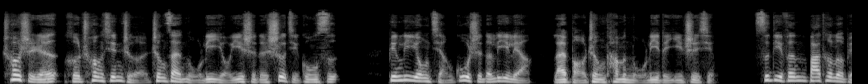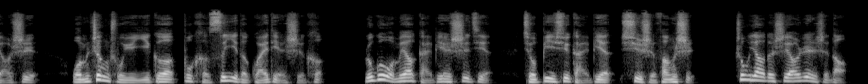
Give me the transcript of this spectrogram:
创始人和创新者正在努力有意识的设计公司，并利用讲故事的力量来保证他们努力的一致性。斯蒂芬·巴特勒表示：“我们正处于一个不可思议的拐点时刻。”如果我们要改变世界，就必须改变叙事方式。重要的是要认识到，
